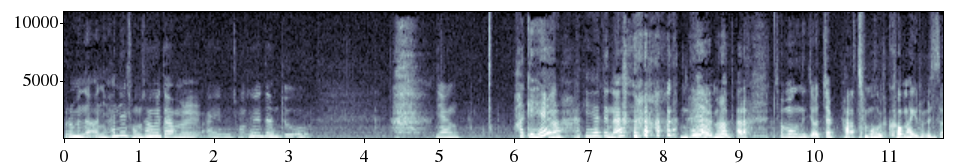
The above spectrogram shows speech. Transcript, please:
그러면 아니 한일 정상회담을 아유 정상회담도 하, 그냥 하게 해? 어, 하게 해야 되나? 뭘 얼마나 팔아 처먹는지 어차피 팔아 처먹을 거 막 이러면서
